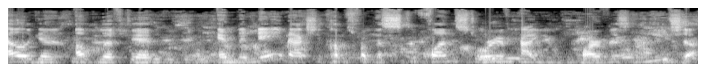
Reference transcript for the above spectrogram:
elegant and uplifted, and the name actually comes from the fun story of how you harvest musa.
